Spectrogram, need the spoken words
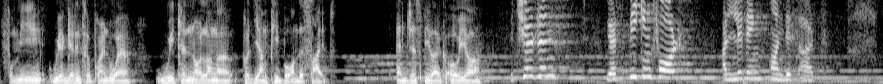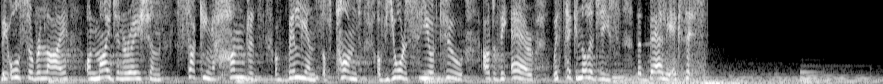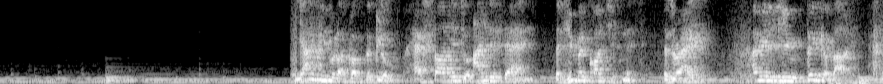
for me, we are getting to a point where we can no longer put young people on the side and just be like, oh yeah. The children we are speaking for are living on this earth. They also rely on my generation sucking hundreds of billions of tons of your CO2 out of the air with technologies that barely exist. Young people across the globe have started to understand that human consciousness is rising. I mean, if you think about it,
